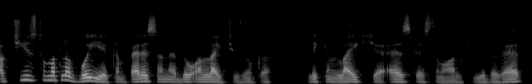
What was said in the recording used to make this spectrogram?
अब चीज़ तो मतलब वही है कंपैरिजन है दो अनलाइक चीज़ों का, लेकिन लाइक या एज़ का इस्तेमाल किए बगैर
